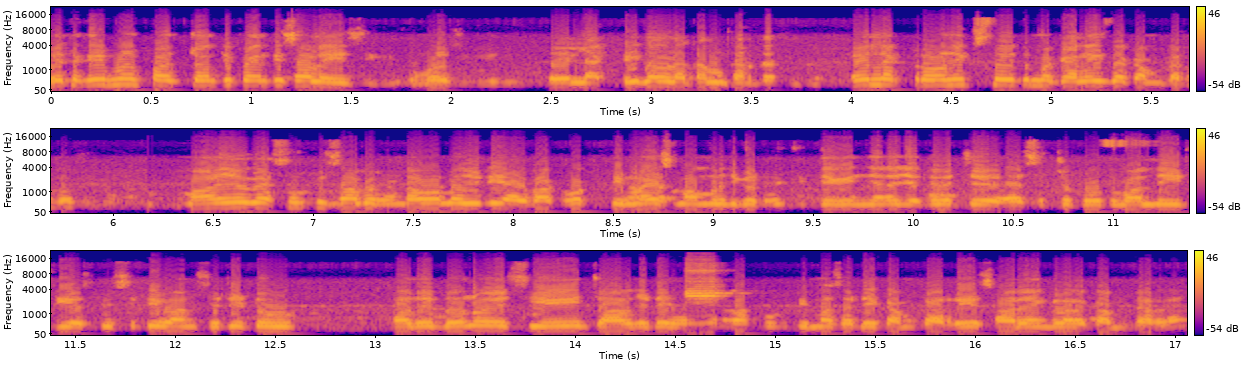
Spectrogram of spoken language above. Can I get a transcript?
ਇਹ ਤਕਰੀਬਨ 34 35 ਸਾਲ ਏਜ ਸੀਗੀ ਉਮਰ ਸੀਗੀ ਤੇ ਇਲੈਕਟ੍ਰੀਕਲ ਦਾ ਕੰਮ ਕਰਦਾ ਸੀ ਇਹ ਇਲੈਕਟ੍ਰੋਨਿਕਸ ਤੇ ਮਕੈਨਿਕਸ ਦਾ ਕੰਮ ਕਰਦਾ ਸੀਗਾ। ਮਾਨਯੋਗ ਐਸਐਸਪੀ ਸਾਹਿਬ ਬਠਿੰਡਾ ਵੱਲੋਂ ਜਿਹੜੀ ਵੱਖ-ਵੱਖ ਟੀਮਾਂ ਇਸ ਮਾਮਲੇ 'ਚ ਗਠਿਤ ਕੀਤੀਆਂ ਗਈਆਂ ਨੇ, ਜਿਹਦੇ ਵਿੱਚ ਐਸਐਚਓ ਕੋਤਵਾਲੀ ਡੀਐਸਪੀ ਸਿਟੀ 1 ਸਿਟੀ 2 ਅਤੇ ਦੋਨੋਂ ਏਸੀਏ ਇੰਚਾਰਜ ਜਿਹੜੇ ਹੈਗੇ ਨੇ, ਵੱਖ-ਵੱਖ ਟੀਮਾਂ ਸਾਡੀਆਂ ਕੰਮ ਕਰ ਰਹੀਆਂ, ਸਾਰੇ ਐਂਗਲਾਂ ਦਾ ਕੰਮ ਕਰ ਰਹੇ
